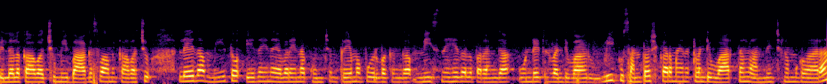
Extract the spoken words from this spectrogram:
పిల్లలు కావచ్చు మీ భాగస్వామి కావచ్చు లేదా మీతో ఏదైనా ఎవరైనా కొంచెం ప్రేమపూర్వకంగా మీ స్నేహితుల పరంగా ఉండేటటువంటి వారు మీకు సంతోషకరమైనటువంటి వార్తలను అందించడం ద్వారా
